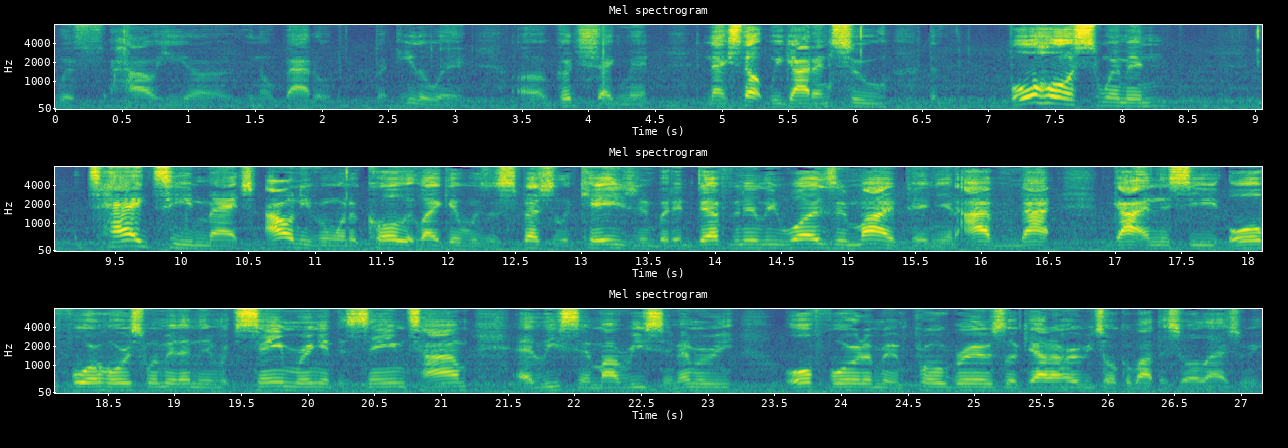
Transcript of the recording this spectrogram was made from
with how he uh, you know battled. But either way uh, good segment. Next up, we got into the four horsewomen tag team match. I don't even want to call it like it was a special occasion, but it definitely was, in my opinion. I've not gotten to see all four horsewomen in the same ring at the same time, at least in my recent memory all four of them in programs. Look, y'all, I heard me talk about this all last week.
